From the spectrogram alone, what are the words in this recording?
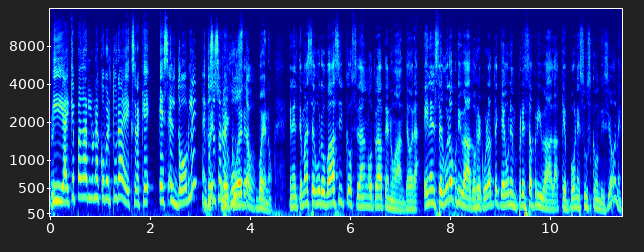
y hay que pagarle una cobertura extra que es el doble, entonces eso no es justo. Bueno, en el tema del seguro básico se dan otra atenuante. Ahora, en el seguro privado, recuérdate que es una empresa privada que pone sus condiciones.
